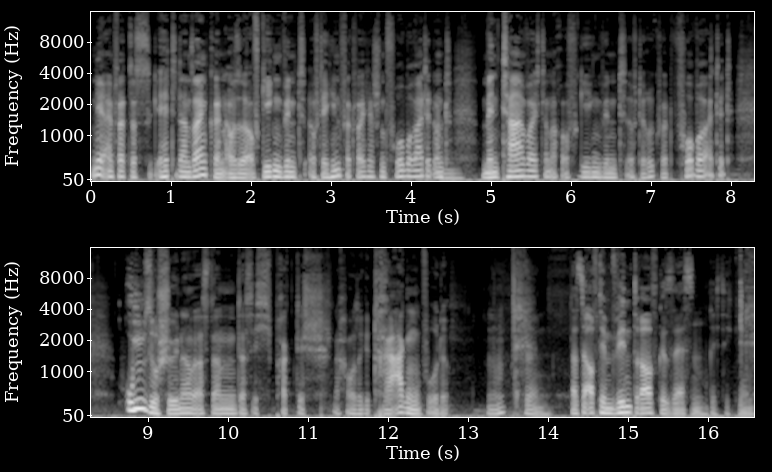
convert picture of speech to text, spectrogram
Nee, einfach, das hätte dann sein können. Also auf Gegenwind auf der Hinfahrt war ich ja schon vorbereitet und mhm. mental war ich dann auch auf Gegenwind auf der Rückfahrt vorbereitet. Umso schöner war es dann, dass ich praktisch nach Hause getragen wurde. Mhm. Schön. Hast du auf dem Wind drauf gesessen, richtig gehend.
